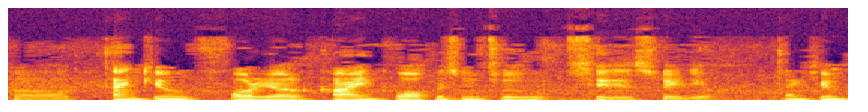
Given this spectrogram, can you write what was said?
So thank you for your kind cooperation to see this video. Thank you.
